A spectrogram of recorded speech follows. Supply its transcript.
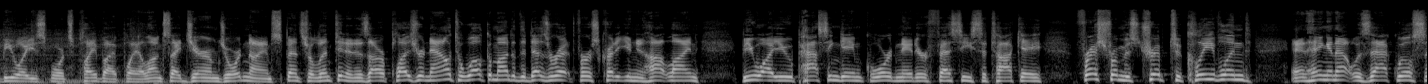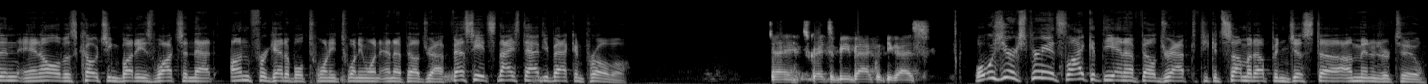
BYU Sports play by play. Alongside Jarom Jordan, I am Spencer Linton. It is our pleasure now to welcome onto the Deseret First Credit Union Hotline BYU passing game coordinator Fesi Sitake, fresh from his trip to Cleveland and hanging out with Zach Wilson and all of his coaching buddies watching that unforgettable 2021 NFL draft. Fesi, it's nice to have you back in Provo. Hey, it's great to be back with you guys. What was your experience like at the NFL draft, if you could sum it up in just uh, a minute or two?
